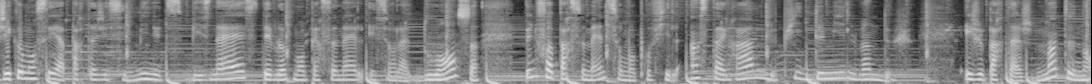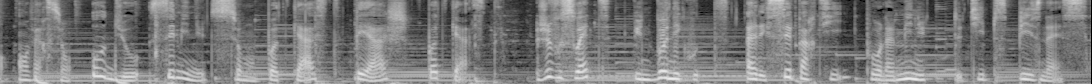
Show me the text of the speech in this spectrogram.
J'ai commencé à partager ces minutes business, développement personnel et sur la douance une fois par semaine sur mon profil Instagram depuis 2022. Et je partage maintenant en version audio ces minutes sur mon podcast PH Podcast. Je vous souhaite une bonne écoute. Allez, c'est parti pour la minute de tips business.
